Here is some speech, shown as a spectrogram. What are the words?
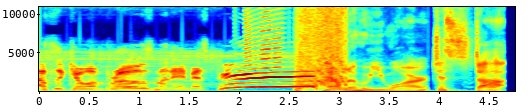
How's it going, bros? My name is Pete. I don't know who you are. Just stop.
